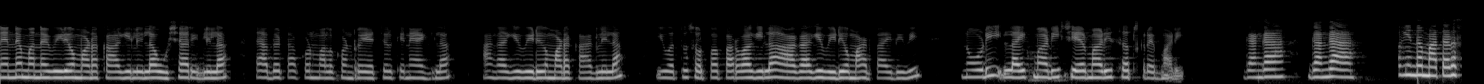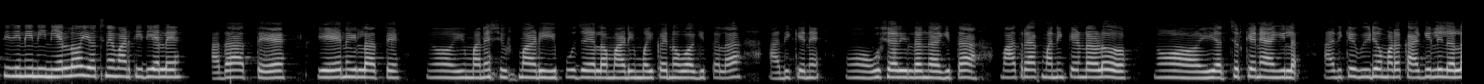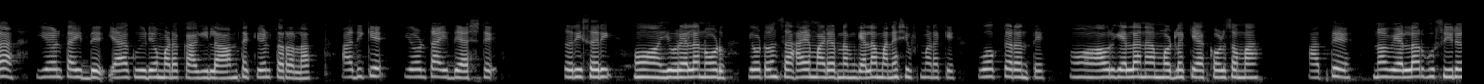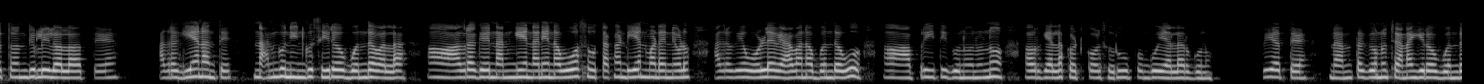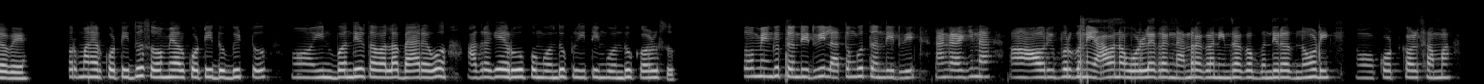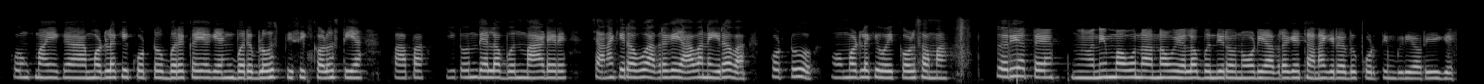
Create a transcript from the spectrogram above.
ನಿನ್ನೆ ಮೊನ್ನೆ ವೀಡಿಯೋ ಮಾಡೋಕ್ಕಾಗಿರಲಿಲ್ಲ ಹುಷಾರಿರಲಿಲ್ಲ ಟ್ಯಾಬ್ಲೆಟ್ ಹಾಕ್ಕೊಂಡು ಮಲ್ಕೊಂಡ್ರೆ ಎಚ್ಚರಿಕೆನೇ ಆಗಿಲ್ಲ. ಹಾಗಾಗಿ ವೀಡಿಯೋ ಮಾಡೋಕ್ಕಾಗಲಿಲ್ಲ ಇವತ್ತು ಸ್ವಲ್ಪ ಪರವಾಗಿಲ್ಲ, ಹಾಗಾಗಿ ವೀಡಿಯೋ ಮಾಡ್ತಾ ಇದ್ದೀವಿ ನೋಡಿ ಲೈಕ್ ಮಾಡಿ ಶೇರ್ ಮಾಡಿ ಸಬ್ಸ್ಕ್ರೈಬ್ ಮಾಡಿ. ಗಂಗಾ ಗಂಗಾ, ಅವಾಗಿಂದ ಮಾತಾಡಿಸ್ತಿದ್ದೀನಿ ನೀನು ಎಲ್ಲೋ ಯೋಚನೆ ಮಾಡ್ತಿದ್ದೀಯಲ್ಲೇ? ಅದ ಅತ್ತೆ, ಏನೂ ಇಲ್ಲ ಅತ್ತೆ. ಈ ಮನೆ ಶಿಫ್ಟ್ ಮಾಡಿ, ಈ ಪೂಜೆ ಎಲ್ಲ ಮಾಡಿ ಮೈಕೈ ನೋವಾಗಿತ್ತಲ್ಲ ಅದಕ್ಕೇ ಹುಷಾರಿಲ್ದಂಗೆ ಆಗಿತ್ತಾ ಮಾತ್ರ ಹಾಕಿ ಮನೆ ಕಂಡವಳು ಎಚ್ಚರಿಕೆನೇ ಆಗಿಲ್ಲ. ಅದಕ್ಕೆ ವೀಡಿಯೋ ಮಾಡೋಕ್ಕಾಗಿರ್ಲಿಲ್ಲಲ್ಲ? ಹೇಳ್ತಾ ಇದ್ದೆ. ಯಾಕೆ ವೀಡಿಯೋ ಮಾಡೋಕ್ಕಾಗಿಲ್ಲ ಅಂತ ಕೇಳ್ತಾರಲ್ಲ? ಅದಕ್ಕೆ ಹೇಳ್ತಾ ಇದ್ದೆ ಅಷ್ಟೇ. ಸರಿ ಸರಿ. ಹ್ಞೂ, ಇವರೆಲ್ಲ ನೋಡು. ಇವಟೊಂದು ಸಹಾಯ ಮಾಡ್ಯಾರ ನಮಗೆಲ್ಲ ಮನೆ ಶಿಫ್ಟ್ ಮಾಡೋಕ್ಕೆ ಹೋಗ್ತಾರಂತೆ. ಹ್ಞೂ, ಅವ್ರಿಗೆಲ್ಲ ನಾನು ಮೊಡ್ಲಕ್ಕೆ ಯಾಕೆ ಕಳ್ಸಮ್ಮ? ಅತ್ತೆ ನಾವು ಎಲ್ಲರಿಗೂ ಸೀರೆ ತಂದಿರಲಿಲ್ಲಲ್ಲ ಅತ್ತೆ? ಅದ್ರಾಗ ಏನಂತೆ? ನನಗೂ ನಿನಗೂ ಸೀರೆ ಬಂದವಲ್ಲ? ಅದ್ರಾಗೆ ನನಗೆ ನಾನೇ ನಾವು ಓಸು ತಗೊಂಡು ಏನು ಮಾಡೋಣ ಹೇಳು? ಅದ್ರಾಗೆ ಒಳ್ಳೆ ವ್ಯಾವನ ಬಂದವು. ಪ್ರೀತಿಗೂ ಅವ್ರಿಗೆಲ್ಲ ಕಟ್ಕೊಳ್ಸು, ರೂಪಂಗೂ ಎಲ್ಲರಿಗೂ ಪ್ರಿಯತ್ತೆ ನನ್ನ ತಗನು ಚೆನ್ನಾಗಿರೋ ಬಂದವೆ. ಅವ್ರ ಮನೆಯವ್ರು ಕೊಟ್ಟಿದ್ದು ಸೌಮ್ಯ ಅವ್ರು ಕೊಟ್ಟಿದ್ದು ಬಿಟ್ಟು ಇನ್ನು ಬಂದಿರ್ತಾವಲ್ಲ ಬ್ಯಾರೆವು, ಅದ್ರಾಗೆ ರೂಪಂಗೊಂದು, ಪ್ರೀತಿಗೊಂದು ಕಳಿಸು. ಸೌಮ್ಯಂಗೂ ತಂದಿದ್ವಿ, ಲತಂಗು ತಂದಿದ್ವಿ. ಹಂಗಾಗಿ ನಾ ಅವ್ರಿಬ್ರಿಗೂ ಯಾವನ ಒಳ್ಳೇದ್ರಾಗ ನಂದ್ರಾಗ ನಿಂದ್ರಾಗ ಬಂದಿರೋದು ನೋಡಿ ಕೊಟ್ಟು ಕಳ್ಸಮ್ಮ. ಕುಂಕುಮ ಈಗ ಮೊಡ್ಲಕ್ಕಿ ಕೊಟ್ಟು ಬರೀ ಕೈಯಾಗ ಹೆಂಗೆ ಬರೀ ಬ್ಲೌಸ್ ಪೀಸಿಗೆ ಕಳಿಸ್ತೀಯ? ಪಾಪ ಇಟೊಂದೆಲ್ಲ ಬಂದು ಮಾಡ್ಯಾರೆ. ಚೆನ್ನಾಗಿರವು, ಅದ್ರಾಗ ಯಾವನ ಇರವ? ಕೊಟ್ಟು ಮೊಡ್ಲಕ್ಕಿ ಒಯ್ದು ಕಳ್ಸಮ್ಮ. ಸರಿ ಅತ್ತೆ ನಿಮ್ಮವು ನನ್ನವು ಎಲ್ಲ ಬಂದಿರೋ ನೋಡಿ, ಅದ್ರಾಗೆ ಚೆನ್ನಾಗಿರೋದು ಕೊಡ್ತೀನಿ ಬಿಡಿ ಅವ್ರಿಗೆ.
